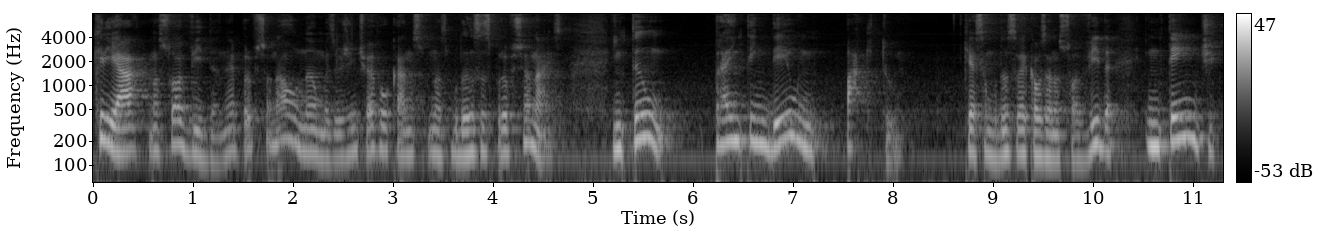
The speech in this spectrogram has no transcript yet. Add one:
criar na sua vida, né? Profissional ou não, mas hoje a gente vai focar nas, nas mudanças profissionais. Então, para entender o impacto que essa mudança vai causar na sua vida, entende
